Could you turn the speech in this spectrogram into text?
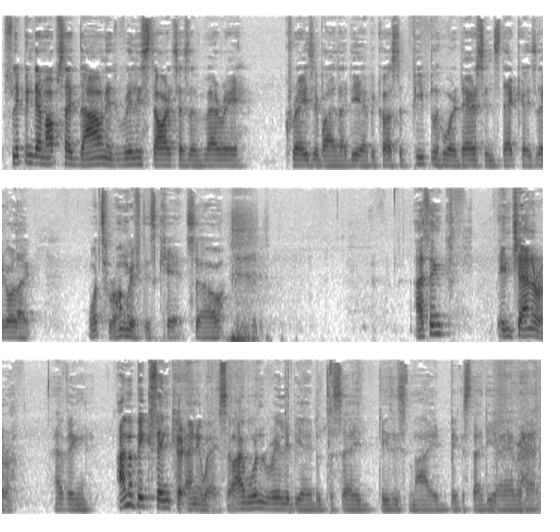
flipping them upside down, it really starts as a very crazy wild idea because the people who are there since decades they go like what's wrong with this kid so i think in general having i'm a big thinker anyway so i wouldn't really be able to say this is my biggest idea i ever had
